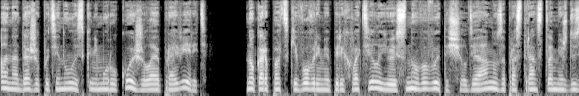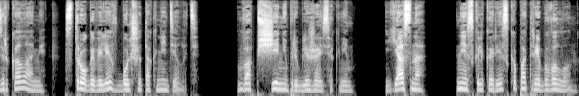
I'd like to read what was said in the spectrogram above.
Она даже потянулась к нему рукой, желая проверить, но Карпатский вовремя перехватил ее и снова вытащил Диану за пространство между зеркалами, строго велев больше так не делать. «Вообще не приближайся к ним. Ясно?» Несколько резко потребовал он.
